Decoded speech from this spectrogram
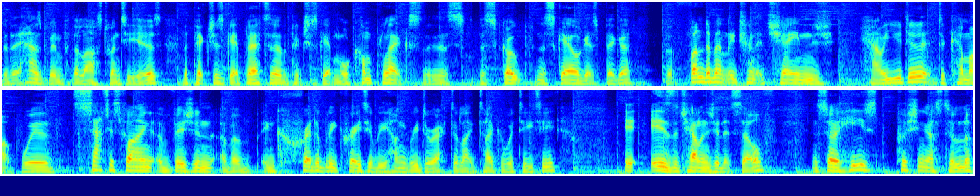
that it has been for the last 20 years. The pictures get better, the pictures get more complex, the, the scope and the scale gets bigger, but fundamentally trying to change how you do it to come up with satisfying a vision of an incredibly creatively hungry director like Taika Waititi. It is a challenge in itself. And so he's pushing us to look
